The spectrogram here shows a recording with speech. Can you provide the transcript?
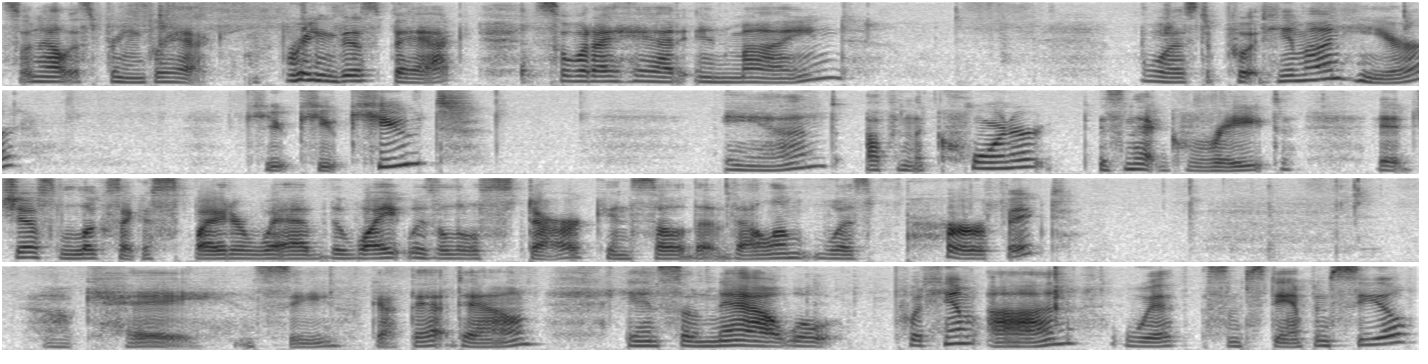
So now let's bring back, bring this back. So what I had in mind was to put him on here. Cute, cute, cute. And up in the corner, isn't that great? It just looks like a spider web. The white was a little stark, and so the vellum was perfect. Okay, and see, got that down. And so now we'll put him on with some Stampin' Seal.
